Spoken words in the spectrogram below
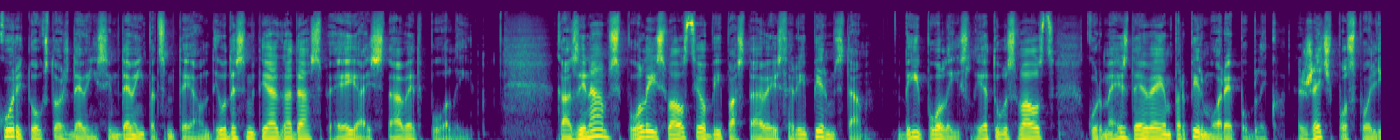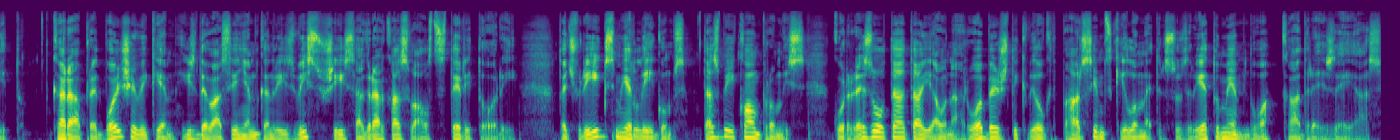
kuri 1919. un 20. gadā spēja aizstāvēt Poliju. Kā zināms, Polijas valsts jau bija pastāvējusi arī pirms tam. Bija Polijas Lietuvas valsts, kur mēs dēvējam par Pirmo republiku - Žečpospoļitu. Karā pret bolševikiem izdevās ieņemt gandrīz visu šīs agrākās valsts teritoriju, taču Rīgas mierlīgums tas bija kompromiss, kura rezultātā jaunā robeža tika vilkta pārsimts kilometrus uz rietumiem no kādreizējās.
